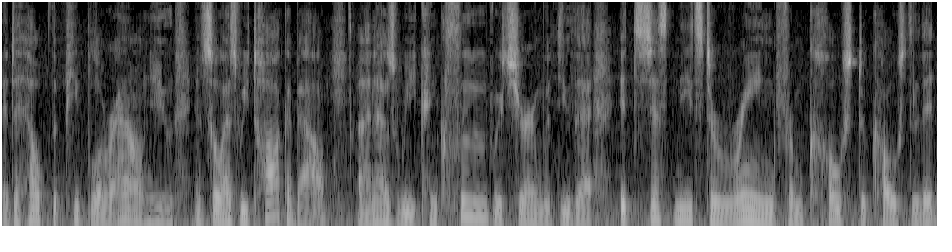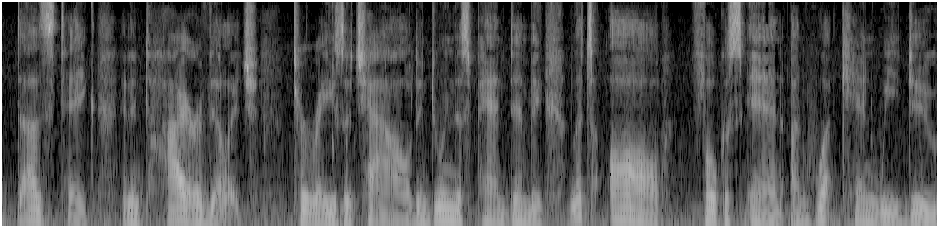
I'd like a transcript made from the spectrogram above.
and to help the people around you. And so, as we talk about and as we conclude we're sharing with you that it just needs to ring from coast to coast, that it does take an entire village to raise a child. And during this pandemic, let's all focus in on what can we do,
